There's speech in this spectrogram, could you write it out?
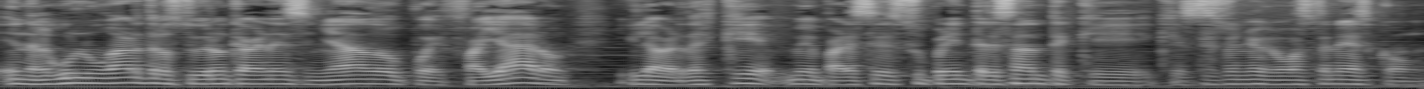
en algún lugar te los tuvieron que haber enseñado, pues fallaron. Y la verdad es que me parece súper interesante que, que este sueño que vos tenés con,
